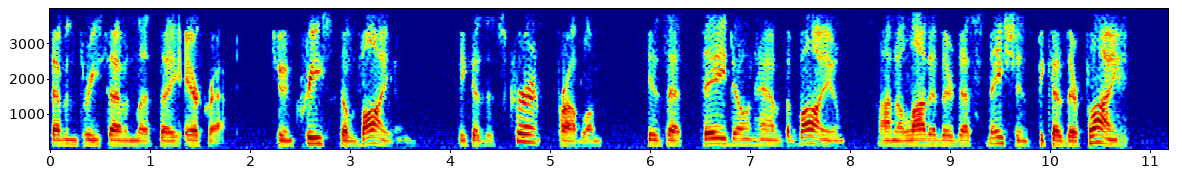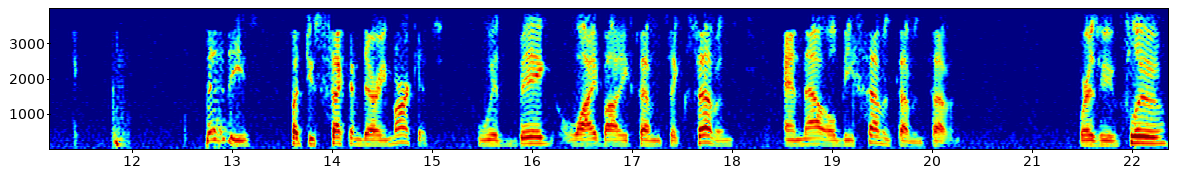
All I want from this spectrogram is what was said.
737, let's say, aircraft to increase the volume because its current problem is that they don't have the volume on a lot of their destinations because they're flying cities but to secondary markets with big wide body 767 and now it will be 777 whereas if you flew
